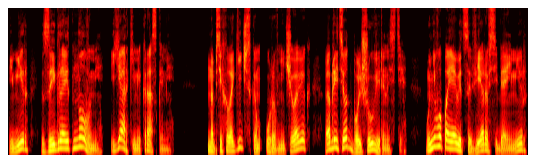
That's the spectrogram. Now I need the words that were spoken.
и мир заиграет новыми, яркими красками. На психологическом уровне человек обретет больше уверенности. У него появится вера в себя и мир,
